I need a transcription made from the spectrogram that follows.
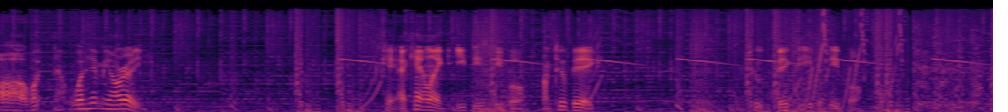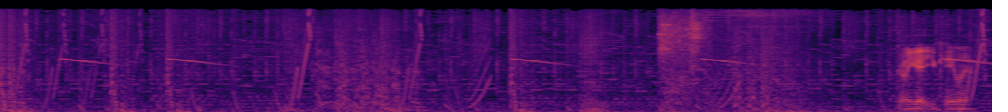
Oh, what? What hit me already? Okay, I can't, like, eat these people. I'm too big. Too big to eat the people. Gonna get you, Caitlyn.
